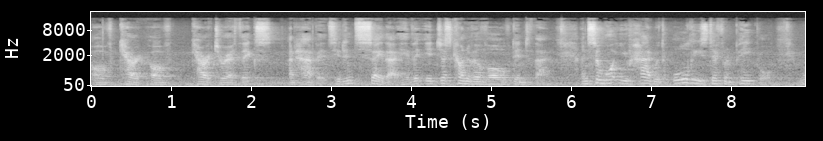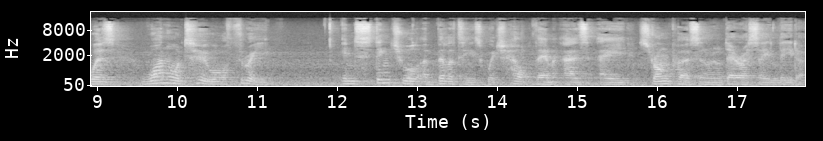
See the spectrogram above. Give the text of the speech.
of, char- of character ethics and habits. He didn't say that. It just kind of evolved into that. And so what you had with all these different people was one or two or three instinctual abilities which help them as a strong person or dare I say leader.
